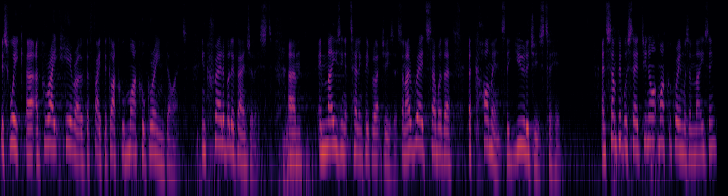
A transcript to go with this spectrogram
This week, uh, a great hero of the faith, a guy called Michael Green, died. Incredible evangelist, um, amazing at telling people about Jesus. And I read some of the, the comments, the eulogies to him. And some people said, Do you know what? Michael Green was amazing.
